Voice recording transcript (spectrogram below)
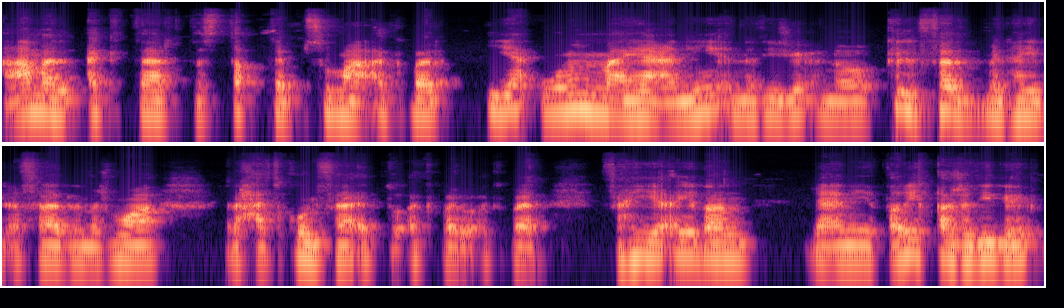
عمل أكثر تستقطب سمعة أكبر ومما يعني النتيجة إنه كل فرد من هي الأفراد المجموعة رح تكون فائدته أكبر وأكبر. فهي أيضا يعني طريقة جديدة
